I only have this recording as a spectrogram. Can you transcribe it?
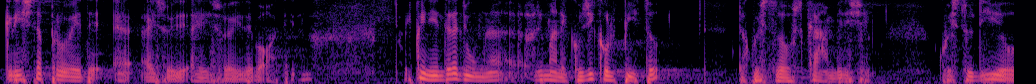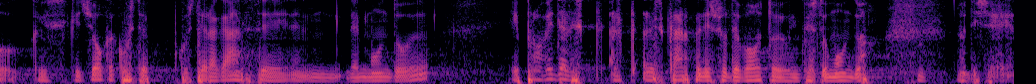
Krishna provvede eh, ai, suoi, ai, suoi, devoti. E quindi Indradumna rimane così colpito da questo scambio, dice, questo Dio che, che gioca con queste, queste ragazze nel, nel mondo eh, e provvede alle, alle, scarpe del suo devoto in questo mondo, no, dice,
